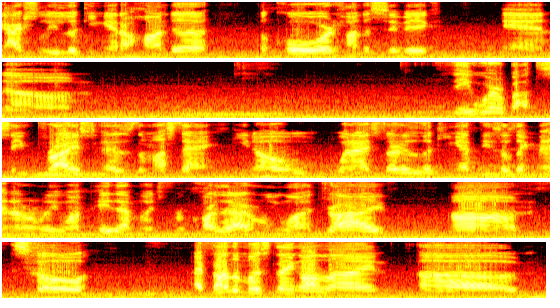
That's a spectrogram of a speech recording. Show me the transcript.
actually looking at a Honda Accord, Honda Civic, and um, they were about the same price as the Mustang. You know, when I started looking at these, I was like, man, I don't really want to pay that much for a car that I don't really want to drive. Um, so I found the Mustang online. Um,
